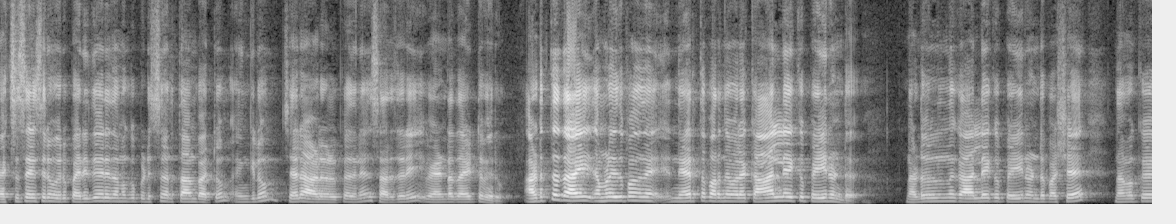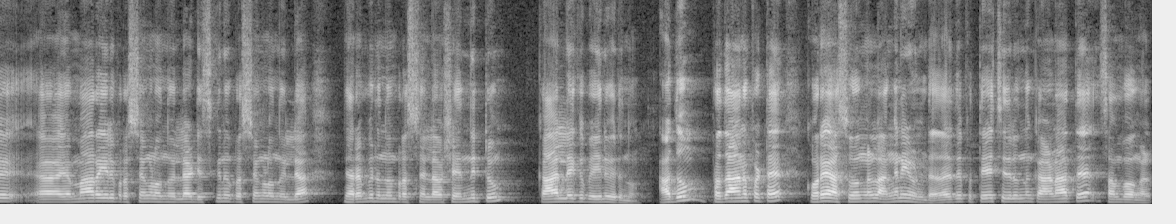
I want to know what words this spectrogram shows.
എക്സസൈസിലും ഒരു പരിധിവരെ നമുക്ക് പിടിച്ചു നിർത്താൻ പറ്റും. എങ്കിലും ചില ആളുകൾക്ക് അതിന് സർജറി വേണ്ടതായിട്ട് വരും. അടുത്തതായി നമ്മൾ ഇതിപ്പോൾ നേരത്തെ പറഞ്ഞ പോലെ കാലിലേക്ക് പെയിൻ ഉണ്ട്. നടുവിൽ നിന്ന് കാലിലേക്ക് പെയിൻ ഉണ്ട്. പക്ഷേ നമുക്ക് എം ആർ ഐയിൽ പ്രശ്നങ്ങളൊന്നുമില്ല ഡിസ്കിന് പ്രശ്നങ്ങളൊന്നുമില്ല ഞരമ്പിനൊന്നും പ്രശ്നമില്ല. പക്ഷേ എന്നിട്ടും കാലിലേക്ക് പെയിൻ വരുന്നു. അതും പ്രധാനപ്പെട്ട കുറേ അസുഖങ്ങൾ അങ്ങനെയുണ്ട്. അതായത് പ്രത്യേകിച്ച് ഇതിലൊന്നും കാണാത്ത സംഭവങ്ങൾ.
